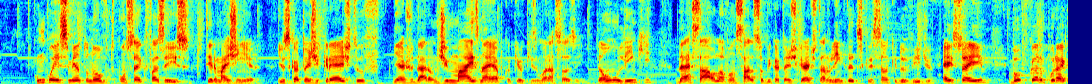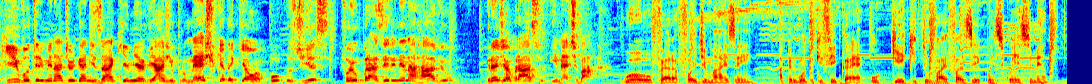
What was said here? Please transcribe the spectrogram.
com conhecimento novo, tu consegue fazer isso, ter mais dinheiro. E os cartões de crédito me ajudaram demais na época que eu quis morar sozinho. Então, o link dessa aula avançada sobre cartões de crédito está no link da descrição aqui do vídeo. É isso aí. Vou ficando por aqui, vou terminar de organizar aqui a minha viagem para o México, que é daqui a poucos dias. Foi um prazer inenarrável. Grande abraço e mete bala. Uou, fera, foi demais, hein? A pergunta que fica é: o que que tu vai fazer com esse conhecimento?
